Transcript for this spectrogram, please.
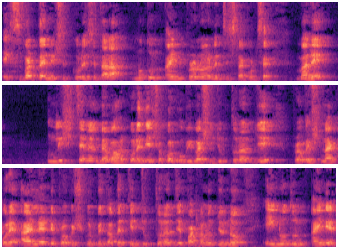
এক্স বার্তায় নিশ্চিত করেছে, তারা নতুন আইন প্রণয়নের চেষ্টা করছে। মানে ইংলিশ চ্যানেল ব্যবহার করে যে সকল অভিবাসী যুক্তরাজ্যে প্রবেশ না করে আয়ারল্যান্ডে প্রবেশ করবে, তাদেরকে যুক্তরাজ্যে পাঠানোর জন্য এই নতুন আইনের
